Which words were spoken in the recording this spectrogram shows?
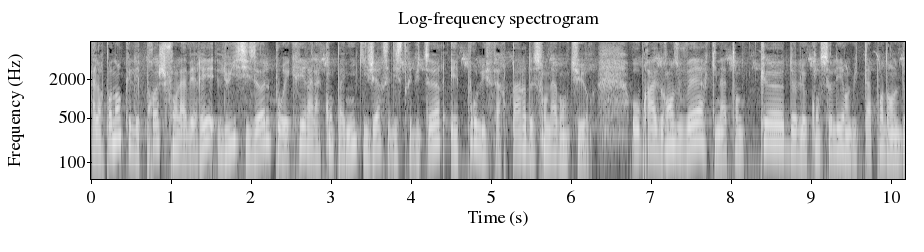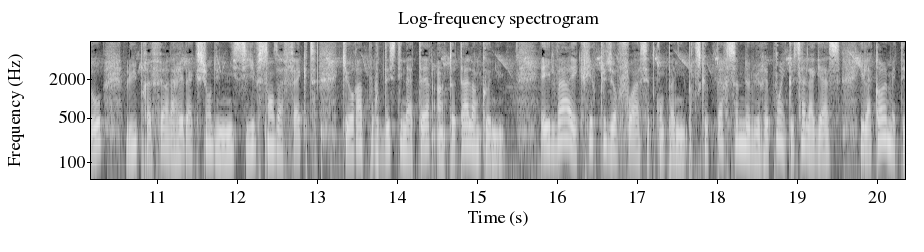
Alors pendant que les proches font la lui s'isole pour écrire à la compagnie qui gère ses distributeurs et pour lui faire part de son aventure. Aux bras grands ouverts qui n'attendent que de le consoler en lui tapant dans le dos, lui préfère la rédaction d'une missive sans affect qui aura pour destinataire un total inconnu. Et il va écrire plusieurs fois à cette compagnie parce que personne ne lui répond et que ça l'agace. Il a quand même été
